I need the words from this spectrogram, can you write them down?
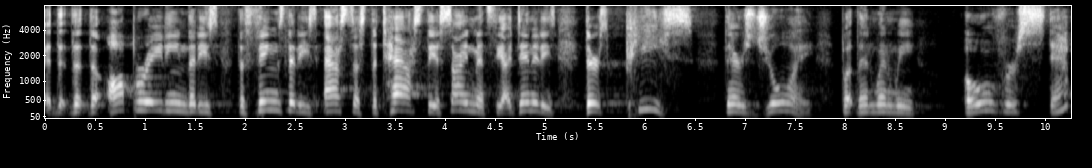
Uh, the, the, the, operating that he's, the things that he's asked us, the tasks, the assignments, the identities, there's peace, there's joy. But then when we overstep,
